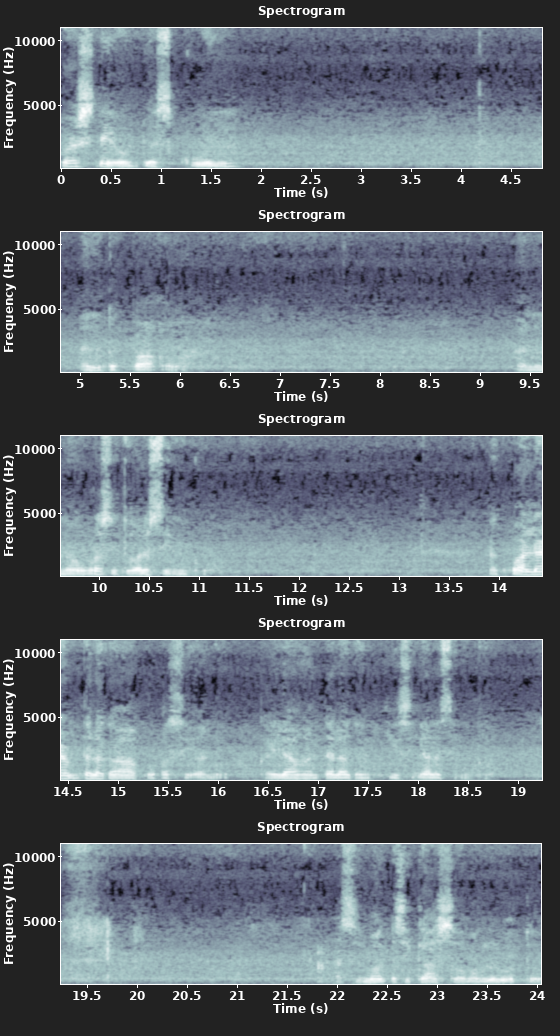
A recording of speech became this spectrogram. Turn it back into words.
First day of the school. Antok pa ako. Ano na oras ito? Alas 5. Nagpa-alarm talaga ako kasi ano, kailangan talagang gising alas 5. Kasi mag-asikaso, magluluto.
